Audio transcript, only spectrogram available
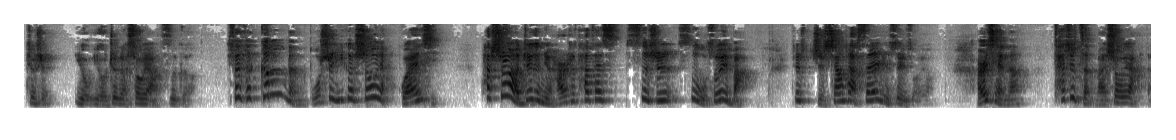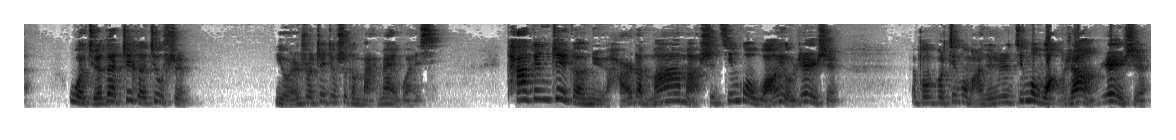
就是有有这个收养资格。所以，他根本不是一个收养关系。他收养这个女孩是他才四十四五岁吧，就只相差三十岁左右。而且呢，他是怎么收养的？我觉得这个就是有人说这就是个买卖关系。他跟这个女孩的妈妈是经过网友认识。不不，经过网就是经过网上认识，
